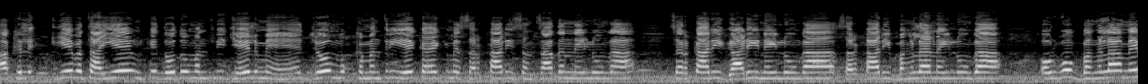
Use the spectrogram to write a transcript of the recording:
अखिले ये बताइए, उनके दो दो मंत्री जेल में हैं, जो मुख्यमंत्री ये कहे कि मैं सरकारी संसाधन नहीं लूँगा, सरकारी गाड़ी नहीं लूँगा, सरकारी बंगला नहीं लूँगा, और वो बंगला में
